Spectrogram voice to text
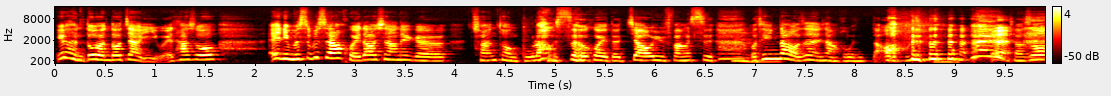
因为很多人都这样以为，他说。哎、你们是不是要回到像那个传统古老社会的教育方式？我听到我真的很想昏倒，想说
